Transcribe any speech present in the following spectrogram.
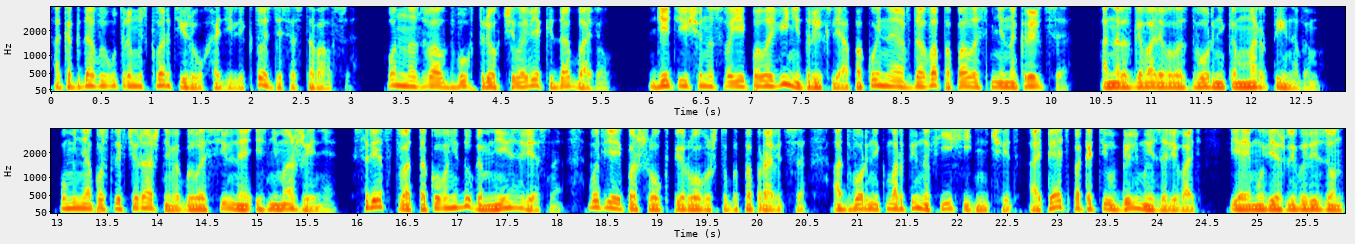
а когда вы утром из квартиры уходили, кто здесь оставался? Он назвал двух-трех человек и добавил. «Дети еще на своей половине дрыхли, а покойная вдова попалась мне на крыльце. Она разговаривала с дворником Мартыновым. У меня после вчерашнего было сильное изнеможение. Средство от такого недуга мне известно. Вот я и пошел к Перову, чтобы поправиться, а дворник Мартынов ехидничает. Опять покатил бельмы заливать. Я ему вежливый резон.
